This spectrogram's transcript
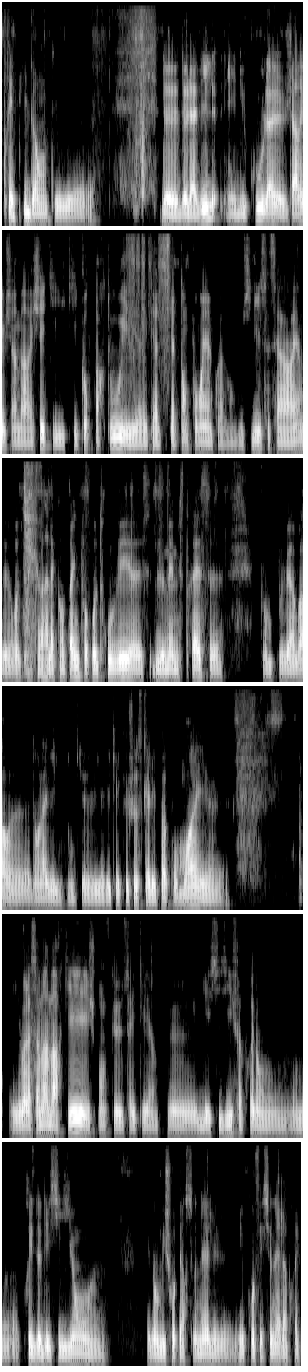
trépidante de, la ville. Et du coup, là, j'arrive chez un maraîcher qui, court partout et qui, a, le temps pour rien. Donc, je me suis dit, ça sert à rien de revenir à la campagne pour retrouver le même stress qu'on pouvait avoir dans la ville. Donc il y avait quelque chose qui n'allait pas pour moi et voilà, ça m'a marqué et je pense que ça a été un peu décisif après dans, dans ma prise de décision et dans mes choix personnels et, professionnels après.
